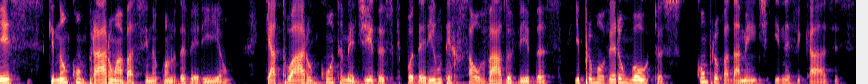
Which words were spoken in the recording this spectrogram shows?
Esses que não compraram a vacina quando deveriam, que atuaram contra medidas que poderiam ter salvado vidas e promoveram outras comprovadamente ineficazes.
